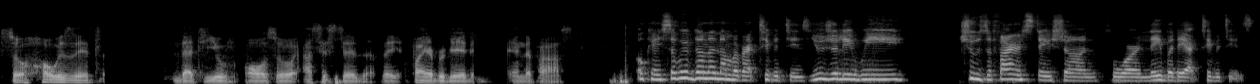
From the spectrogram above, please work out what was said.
So, how is it that you've also assisted the fire brigade in the past? Okay, so we've done a number of activities. Usually we choose a fire station for Labor Day activities.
